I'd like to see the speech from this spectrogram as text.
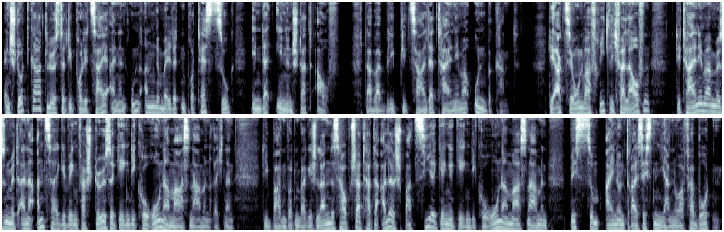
In Stuttgart löste die Polizei einen unangemeldeten Protestzug in der Innenstadt auf. Dabei blieb die Zahl der Teilnehmer unbekannt. Die Aktion war friedlich verlaufen. Die Teilnehmer müssen mit einer Anzeige wegen Verstöße gegen die Corona-Maßnahmen rechnen. Die baden-württembergische Landeshauptstadt hatte alle Spaziergänge gegen die Corona-Maßnahmen bis zum 31. Januar verboten.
